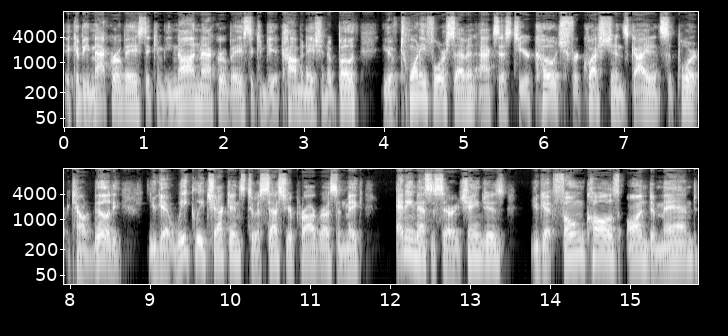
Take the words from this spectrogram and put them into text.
It could be macro based, it can be non macro based, it can be a combination of both. You have 24 7 access to your coach for questions, guidance, support, accountability. You get weekly check ins to assess your progress and make any necessary changes. You get phone calls on demand.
